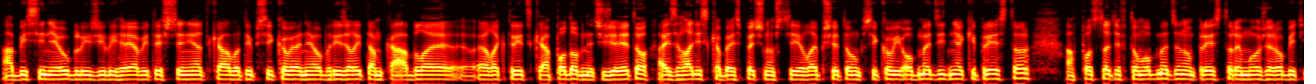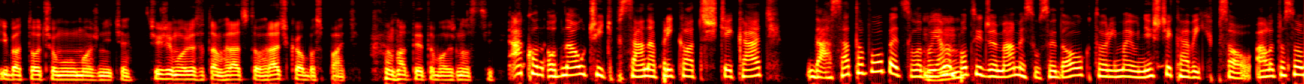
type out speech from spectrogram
aby si neublížili, hej, aby tie šteniatka alebo tí psíkovia neobhrízali tam káble elektrické a podobne. Čiže je to aj z hľadiska bezpečnosti lepšie tomu psíkovi obmedziť nejaký priestor a v podstate v tom obmedzenom priestore môže robiť iba to, čo mu umožníte. Čiže môže sa tam hrať s tou hračkou alebo spať. Má tieto možnosti. Ako odnaučiť psa napríklad štekať? Dá sa to vôbec? Lebo ja mám Mhm. pocit, že máme susedov, ktorí majú neštekavých psov. Ale to som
